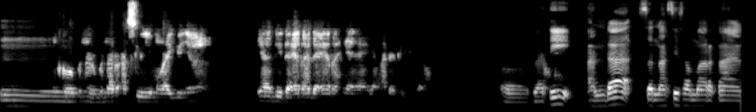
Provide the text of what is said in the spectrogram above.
Hmm. kalau benar-benar asli Melayunya ya di daerah-daerahnya yang ada di Riau. Oh, berarti Anda senasi sama rekan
